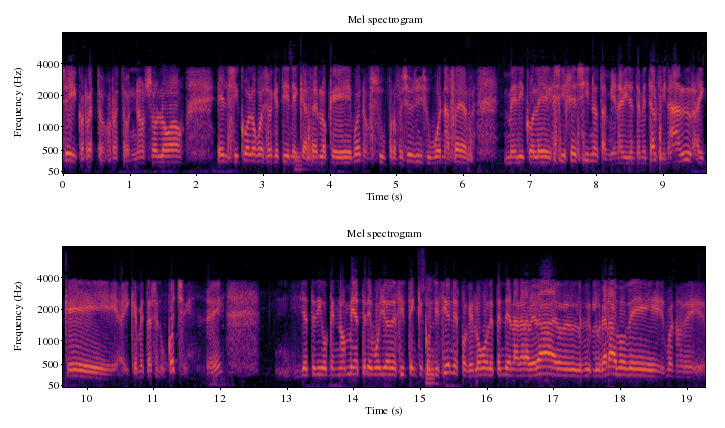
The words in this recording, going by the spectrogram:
Sí, correcto, correcto. No solo el psicólogo es el que tiene que hacer lo que, bueno, su profesión y su buen hacer médico le exige, sino también, evidentemente, al final hay que, hay que meterse en un coche. ¿eh? Ya te digo que no me atrevo yo a decirte en qué condiciones porque luego depende de la gravedad el, grado de bueno de,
